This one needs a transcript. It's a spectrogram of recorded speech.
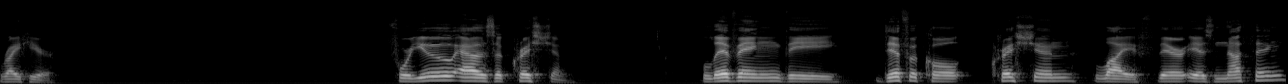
right here. For you as a Christian, living the difficult Christian life, there is nothing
